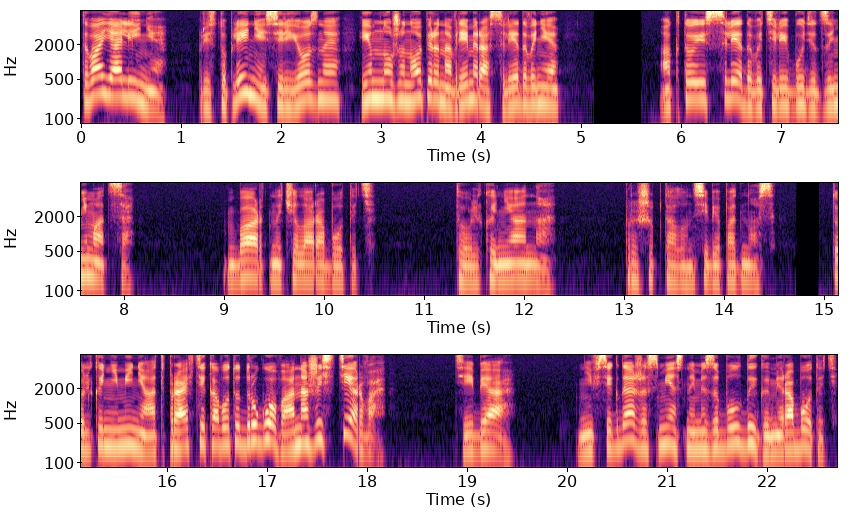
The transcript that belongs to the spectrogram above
Твоя линия. Преступление серьезное, им нужен опера на время расследования. А кто из следователей будет заниматься? Барт начала работать. «Только не она», — прошептал он себе под нос. «Только не меня, отправьте кого-то другого, она же стерва!» «Тебя. Не всегда же с местными забулдыгами работать.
